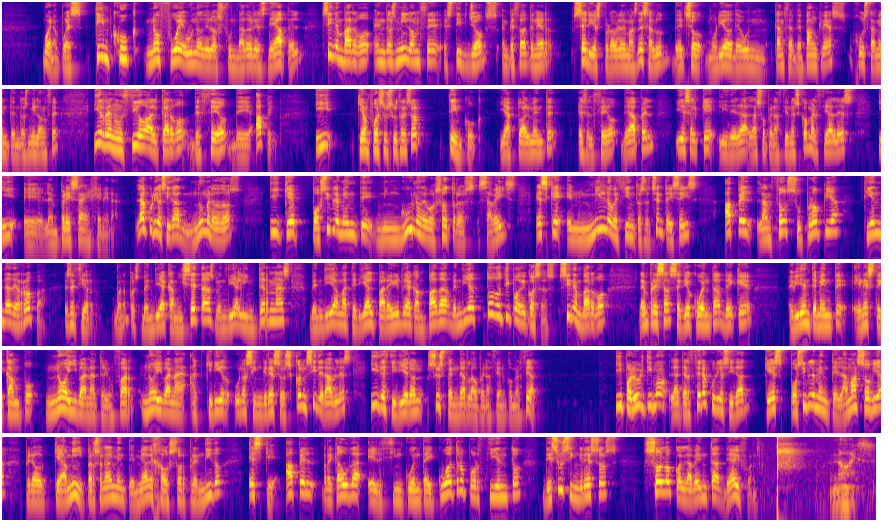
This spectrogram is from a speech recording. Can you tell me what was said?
bueno, pues Tim Cook no fue uno de los fundadores de Apple, sin embargo, en 2011 Steve Jobs empezó a tener serios problemas de salud, de hecho murió de un cáncer de páncreas justamente en 2011, y renunció al cargo de CEO de Apple. ¿Y quién fue su sucesor? Tim Cook, y actualmente es el CEO de Apple y es el que lidera las operaciones comerciales y eh, la empresa en general. La curiosidad número 2, y que posiblemente ninguno de vosotros sabéis, es que en 1986 Apple lanzó su propia tienda de ropa. Es decir, bueno, pues vendía camisetas, vendía linternas, vendía material para ir de acampada, vendía todo tipo de cosas. Sin embargo, la empresa se dio cuenta de que Evidentemente, en este campo no iban a triunfar, no iban a adquirir unos ingresos considerables y decidieron suspender la operación comercial. Y por último, la tercera curiosidad, que es posiblemente la más obvia, pero que a mí personalmente me ha dejado sorprendido, es que Apple recauda el 54% de sus ingresos solo con la venta de iPhones. Nice.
